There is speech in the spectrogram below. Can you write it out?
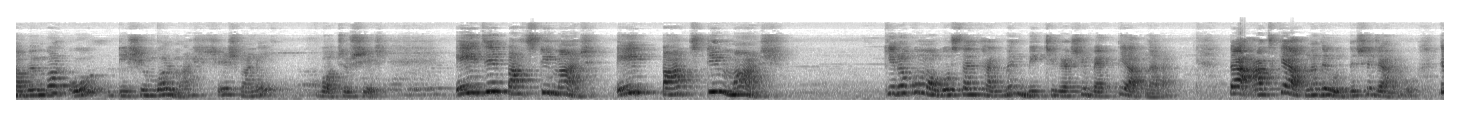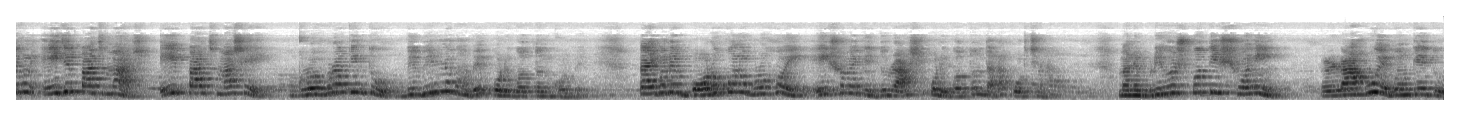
নভেম্বর ও ডিসেম্বর মাস শেষ মানে বছর শেষ। এই যে পাঁচটি মাস, এই পাঁচটি মাস কীরকম অবস্থায় থাকবেন বৃশ্চিক রাশি ব্যক্তি আপনারা? তা আজকে আপনাদের উদ্দেশ্যে জানাব। দেখুন, এই যে পাঁচ মাস, এই পাঁচ মাসে গ্রহরা কিন্তু বিভিন্নভাবে পরিবর্তন করবে। তাই বলে বড় কোনো গ্রহই এই সময় কিন্তু রাশি পরিবর্তন তারা করছে না। মানে বৃহস্পতি, শনি, রাহু এবং কেতু,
